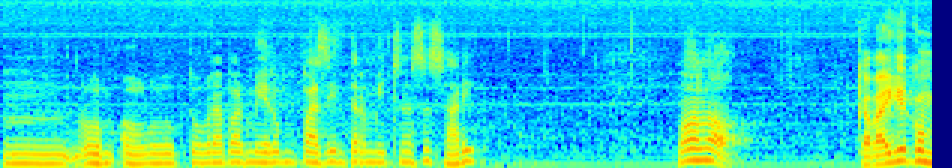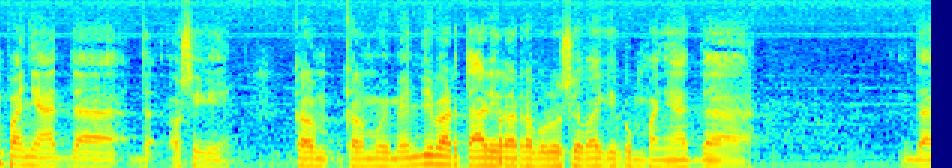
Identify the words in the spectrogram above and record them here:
mm, L'octubre per mi era un pas intermig necessari. No, no. Que vagi acompanyat de... de o sigui, que el, que el moviment llibertari i la revolució vagi acompanyat de de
